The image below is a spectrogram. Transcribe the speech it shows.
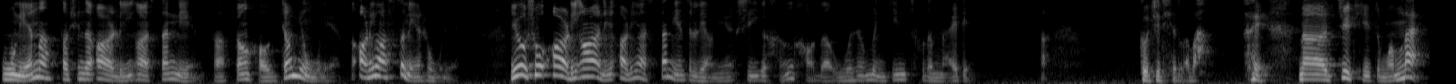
五年呢，到现在二零二三年啊，刚好将近五年，二零二四年是五年，也就是说二零二二年、二零二三年这两年是一个很好的无人问津处的买点啊，够具体了吧？对，那具体怎么卖？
